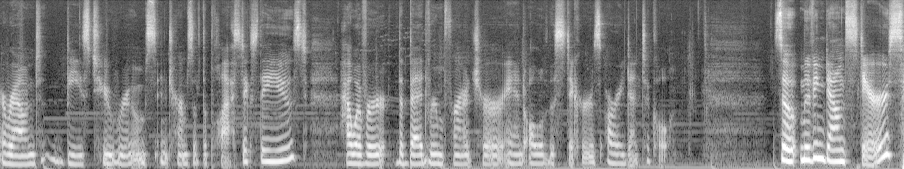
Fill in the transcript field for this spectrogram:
around these two rooms in terms of the plastics they used. However, the bedroom furniture and all of the stickers are identical. So moving downstairs,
